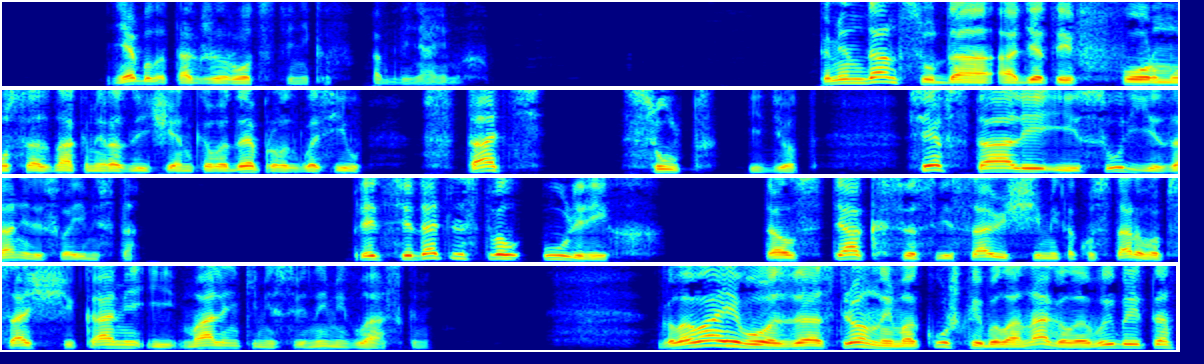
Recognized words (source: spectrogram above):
не было также родственников обвиняемых. Комендант суда, одетый в форму со знаками различия НКВД, провозгласил «Встать! Суд идет!» Все встали, и судьи заняли свои места. Председательствовал Ульрих, толстяк со свисающими, как у старого пса, щеками и маленькими свиными глазками. Голова его с заостренной макушкой была наголо выбрита,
